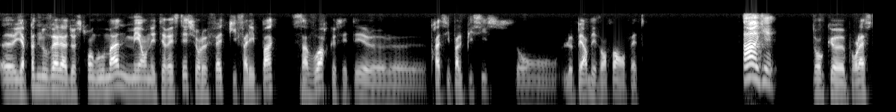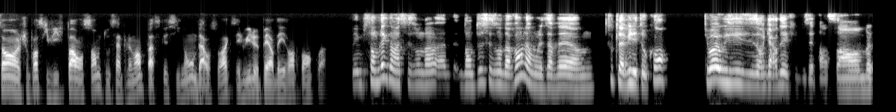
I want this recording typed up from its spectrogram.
il euh, n'y a pas de nouvelles de Strong Woman, mais on était resté sur le fait qu'il fallait pas savoir que c'était euh, le principal Piscis, dont le père des enfants en fait. Ah ok. Donc euh, pour l'instant, je pense qu'ils vivent pas ensemble tout simplement parce que sinon, bah, on saura que c'est lui le père des enfants quoi. Mais il me semblait que dans la saison dans deux saisons d'avant, là, on les avait euh, toute la ville est au courant tu vois, où ils ont regardé, vous êtes ensemble,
